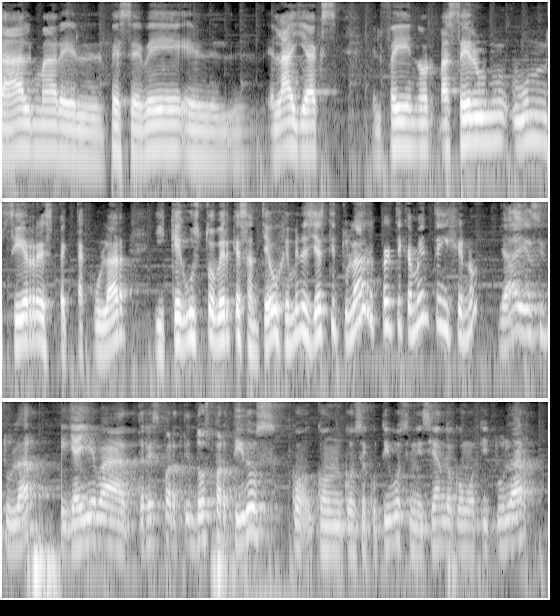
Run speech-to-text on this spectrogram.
Almar, el PCB, el, el Ajax, el Feyenoord. Va a ser un, cierre espectacular y qué gusto ver que Santiago Jiménez ya es titular prácticamente, Inge, ¿no? Ya, ya es titular. Ya lleva tres dos partidos con, consecutivos iniciando como titular.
